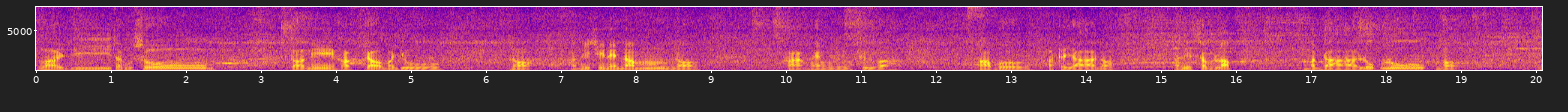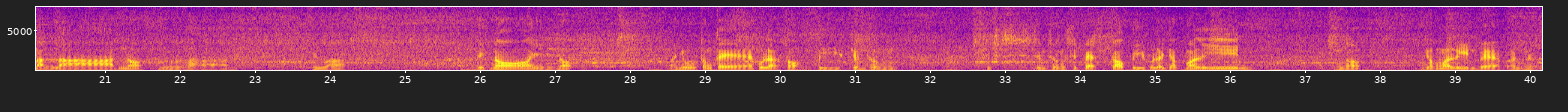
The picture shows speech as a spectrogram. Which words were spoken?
สวัสดีท่านผู้ชมตอนนี้ข้าพเจ้ามาอยู่เนาะอันนี้ชีแนะนำเนาะห้างแห่งหนึ่งชื่อว่าฮาร์เบอร์พัทยาเนาะอันนี้สำหรับบรรดาลูกๆเนาะหลานหลานๆเนาะหลานหรือว่าเด็กน้อยเนาะ อายุตั้งแต่พุ่นละสองปีจนถึงสิบจนถึงสิบแปดเก้าปีพุ่นละอยากมาลีนเนาะอยากมาลีนแบบอันนั้น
